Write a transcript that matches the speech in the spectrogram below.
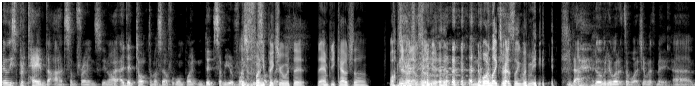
at least pretend that I had some friends. You know, I, I did talk to myself at one point and did some of your voices. That's a funny so I was like, picture with the the empty couch though. Watching Yeah, it so WrestleMania. no one likes wrestling with me. nah, nobody wanted to watch it with me. Um,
